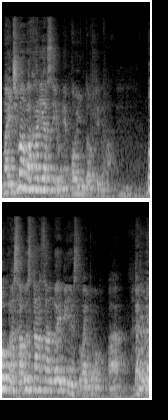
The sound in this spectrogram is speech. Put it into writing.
まあ一番分かりやすいよねポイントっていうのは。僕がサブスタンスエビデンスとか言ってもあだけど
